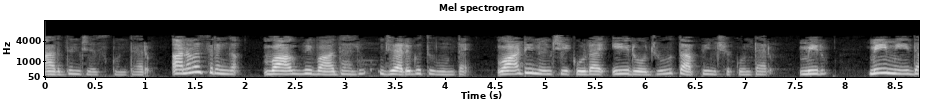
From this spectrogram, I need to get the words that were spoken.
అర్థం చేసుకుంటారు. అనవసరంగా వాగ్వివాదాలు జరుగుతూ ఉంటాయి. వాటి నుంచి కూడా ఈ రోజు తప్పించుకుంటారు. మీరు మీ మీద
